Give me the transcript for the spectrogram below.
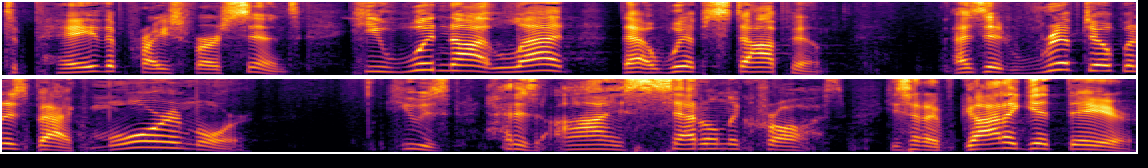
to pay the price for our sins. He would not let that whip stop him. As it ripped open his back more and more, he was had his eyes set on the cross. He said, I've got to get there.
